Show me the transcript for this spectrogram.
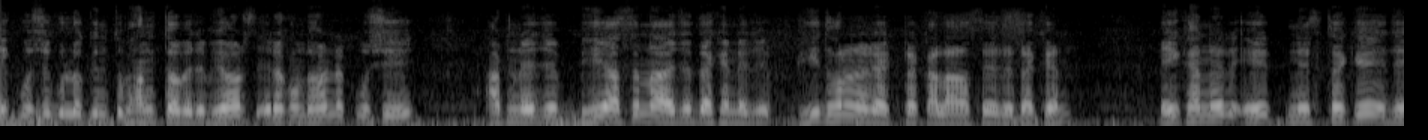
এই কুশিগুলো কিন্তু ভাঙতে হবে। যে ভিউয়ার্স এরকম ধরনের কুশি আপনি এই যে ভি আছে না এই যে দেখেন এই যে ভি ধরনের একটা কালা আছে এই যে দেখেন। এইখানের এর নিচ থেকে যে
